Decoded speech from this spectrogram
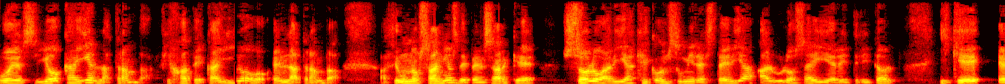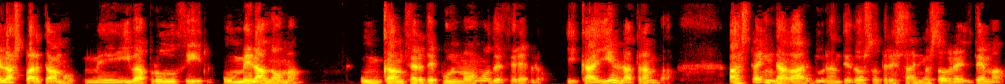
pues yo caí en la trampa, fíjate, caí yo en la trampa hace unos años de pensar que solo había que consumir stevia, alulosa y eritritol y que el aspartamo me iba a producir un melanoma, un cáncer de pulmón o de cerebro. Y caí en la trampa, hasta indagar durante dos o tres años sobre el tema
